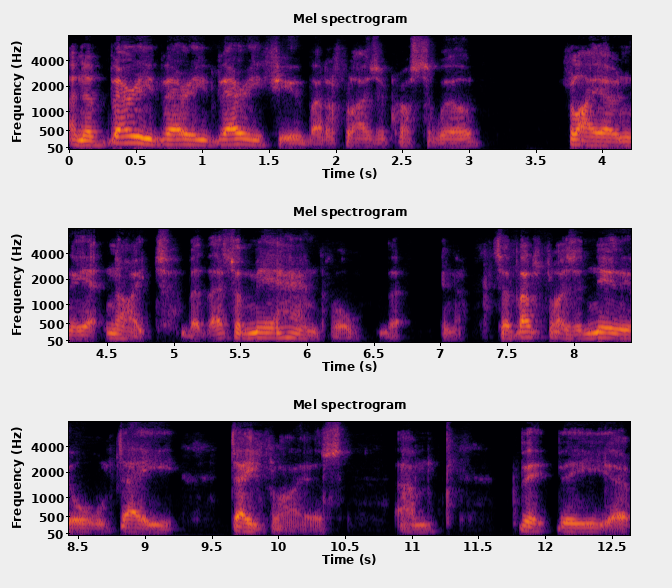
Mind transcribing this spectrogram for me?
and a very, very, very few butterflies across the world fly only at night, but that's a mere handful. That you know, so butterflies are nearly all day day flyers. Um, the the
